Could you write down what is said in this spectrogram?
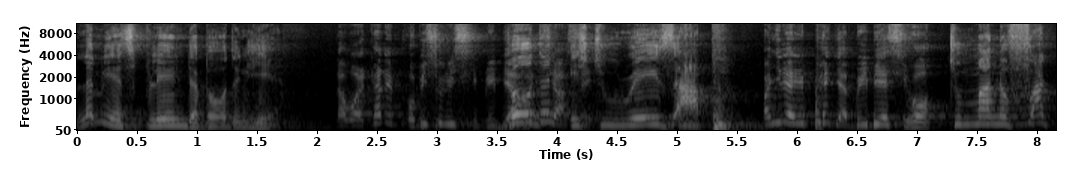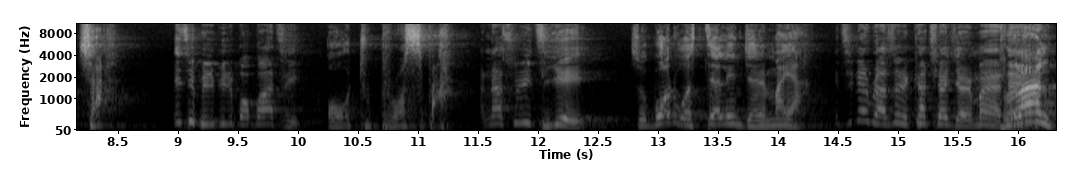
Let me explain the building here. Building is to raise up, to manufacture, or to prosper. So God was telling Jeremiah, Plant,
